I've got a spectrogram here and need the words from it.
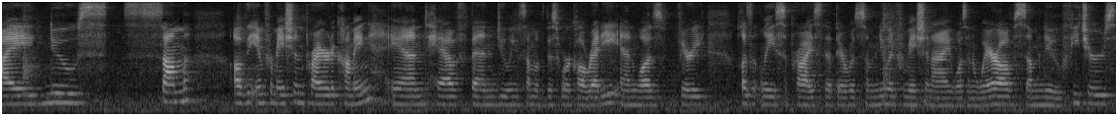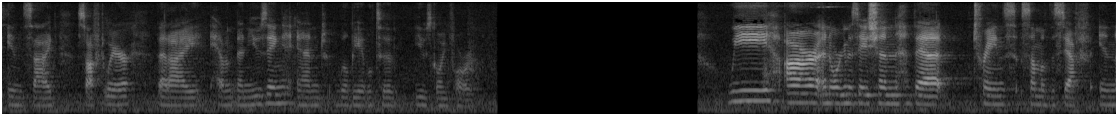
I knew some of the information prior to coming and have been doing some of this work already and was very pleasantly surprised that there was some new information I wasn't aware of, some new features inside software that I haven't been using and will be able to use going forward. We are an organization that trains some of the staff in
